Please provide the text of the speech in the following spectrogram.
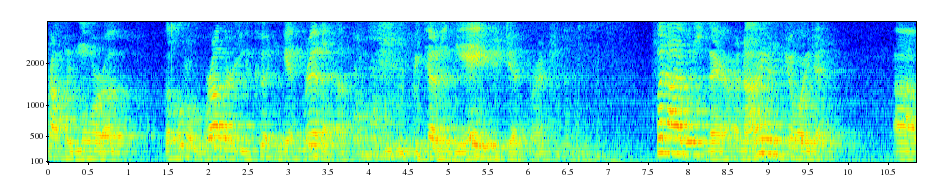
probably more of the little brother you couldn't get rid of because of the age difference. But I was there and I enjoyed it. Uh,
